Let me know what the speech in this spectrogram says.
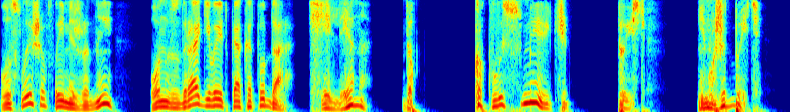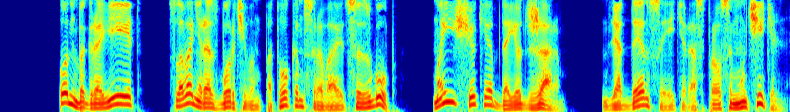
Услышав имя жены, он вздрагивает, как от удара. «Хелена? Да как вы смеете? То есть, не может быть. Он багровеет, слова неразборчивым потоком срываются с губ. Мои щеки обдает жаром. Для Дэнса эти расспросы мучительны.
